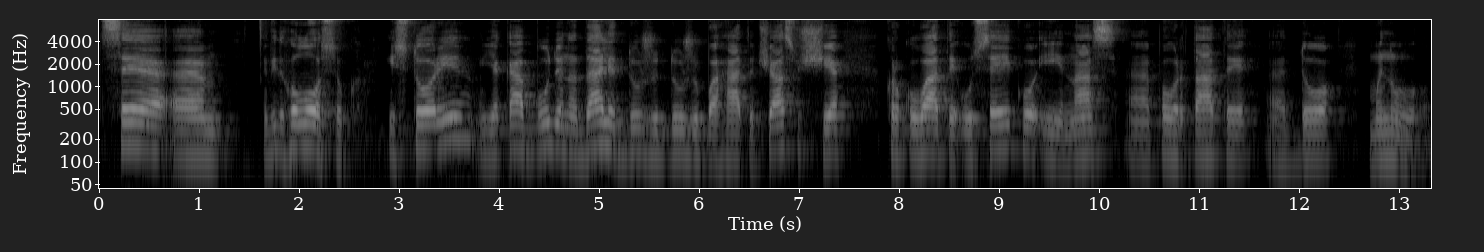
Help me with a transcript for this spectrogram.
це е, відголосок історії, яка буде надалі дуже-дуже багато часу ще крокувати у сейко і нас е, повертати е, до минулого.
